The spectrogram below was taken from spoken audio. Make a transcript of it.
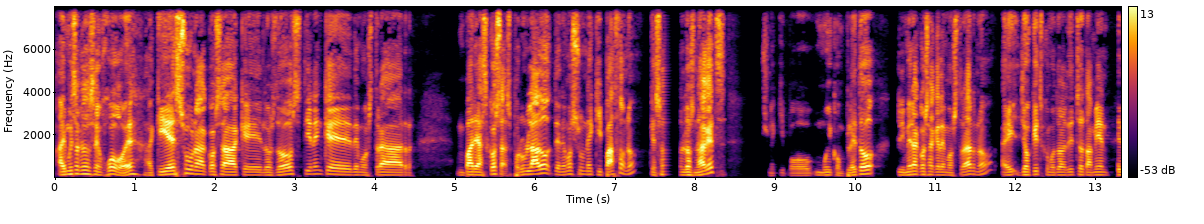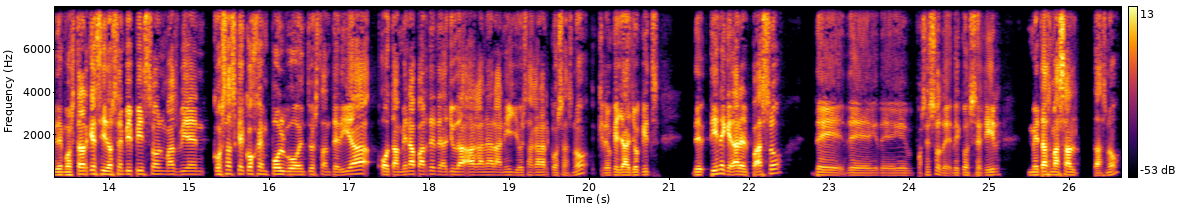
hay muchas cosas en juego, ¿eh? Aquí es una cosa que los dos tienen que demostrar varias cosas. Por un lado, tenemos un equipazo, ¿no? Que son los Nuggets un equipo muy completo. Primera cosa que demostrar, ¿no? Jokic, como tú has dicho también, demostrar que si los MVPs son más bien cosas que cogen polvo en tu estantería o también aparte te ayuda a ganar anillos, a ganar cosas, ¿no? Creo que ya Jokic tiene que dar el paso de, pues eso, de, conseguir metas más altas, ¿no?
